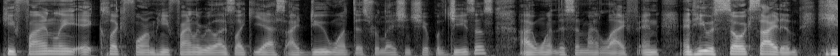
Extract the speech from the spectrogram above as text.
He finally, it clicked for him. He finally realized, like, yes, I do want this relationship with Jesus. I want this in my life. And, and he was so excited. He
